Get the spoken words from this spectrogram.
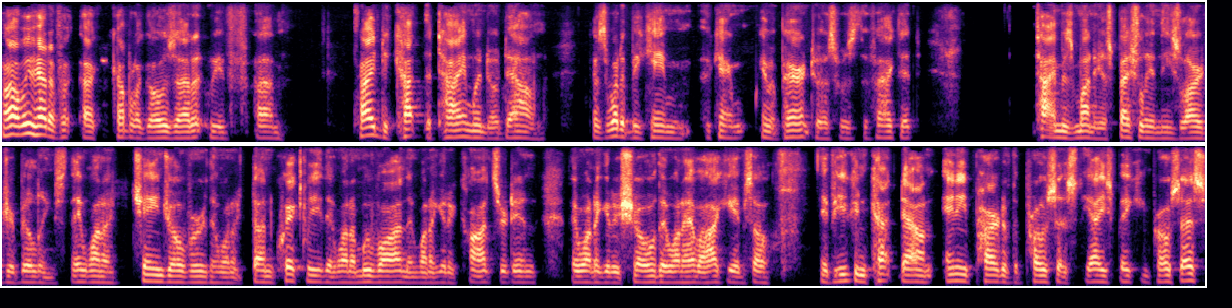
Well, we've had a couple of goes at it. We've um, tried to cut the time window down because what it became, became became apparent to us was the fact that time is money, especially in these larger buildings. They want to change over, they want it done quickly, they want to move on, they want to get a concert in, they want to get a show, they want to have a hockey game. So if you can cut down any part of the process, the ice making process,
